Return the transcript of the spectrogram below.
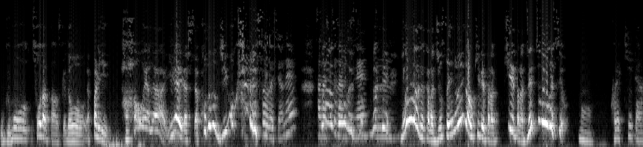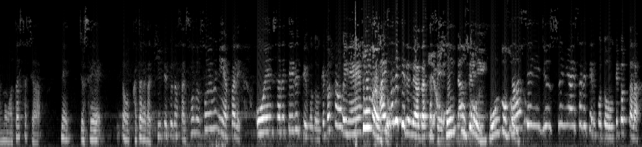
僕もそうだったんですけど、やっぱり母親がイライラしたら子供地獄じゃないですか。そうですよね。それは悲しくなそうですよるしね。。だってうん、世の中から女性の笑顔消えたら、消えたら絶望ですよ。もう、これ聞いたらもう私たちは、ね、女性の方々聞いてください。そのそういうふうにやっぱり応援されているっていうことを受け取った方がいいね。そうなんですよ愛さ。れてるんだよ、私いやたち。、本当男性そうですに。。本当そう男ですよ。性に純粋に愛されてることを受け取ったら、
